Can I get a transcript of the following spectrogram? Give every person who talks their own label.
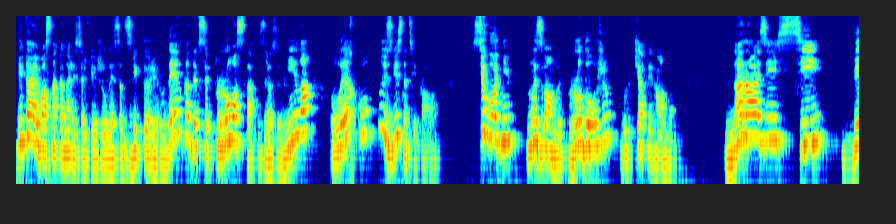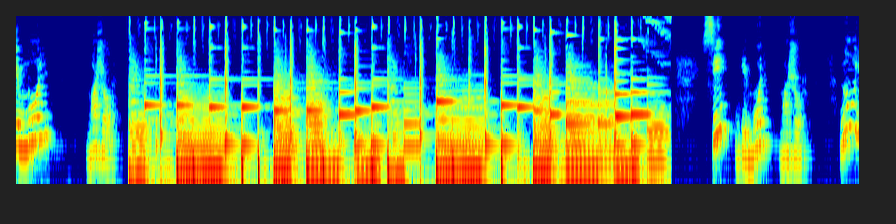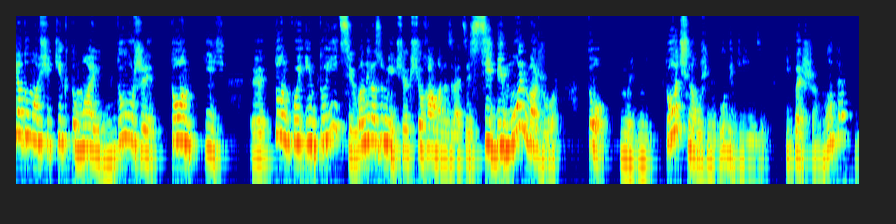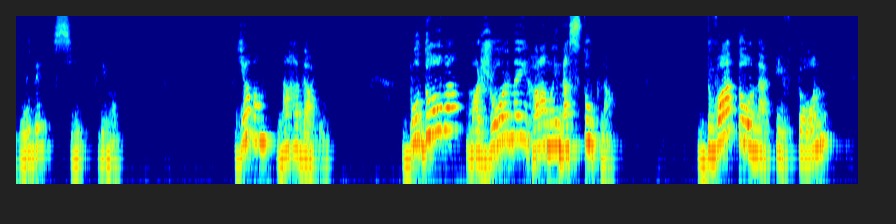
Speaker 1: Вітаю вас на каналі Сольфеджіо Lesson з Вікторією Руденко, де все просто зрозуміло, легко, ну і звісно цікаво. Сьогодні ми з вами продовжимо вивчати гаму. Наразі сі бемоль мажор. Сі бемоль мажор. Ну, я думаю, що ті, хто мають дуже тонкий, е, тонку інтуїцію, вони розуміють, що якщо гама називається сі бемоль мажор, то ну, ні, точно уж не буде дієзів. І перша нота буде сі бемоль. Я вам нагадаю, будова мажорної гами наступна. Два тона півтон,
